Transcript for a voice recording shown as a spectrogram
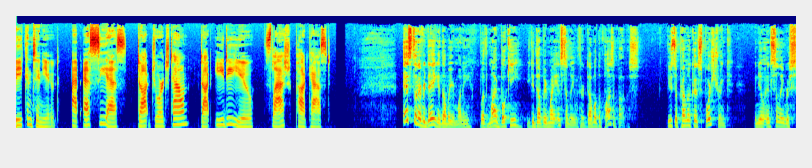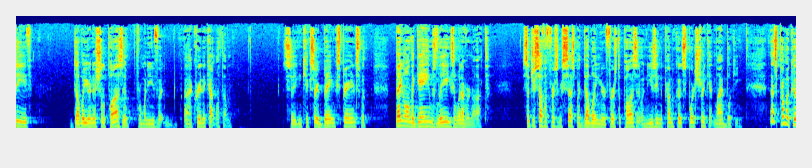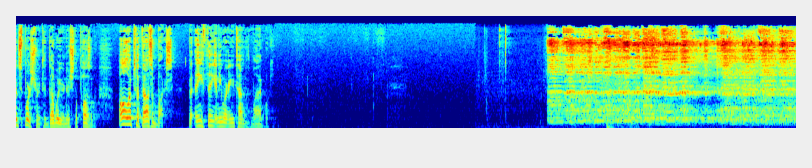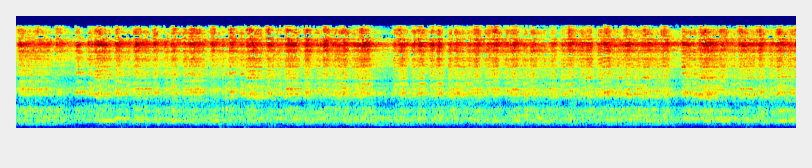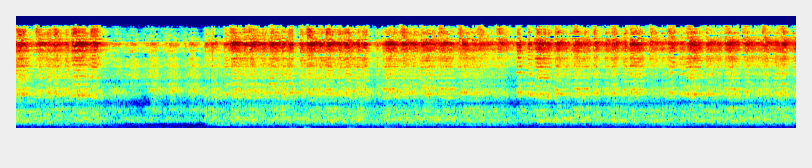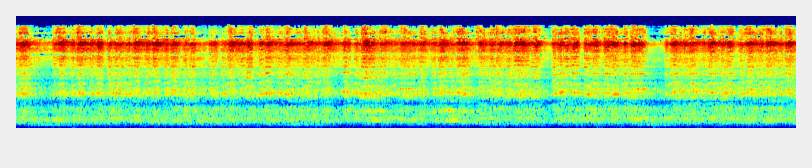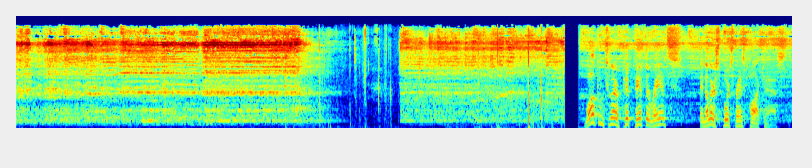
Be continued at scs.georgetown.edu slash podcast. It's not every day you can double your money. With my bookie, you can double your money instantly with their double deposit bonus. Use the promo code SportsDrink, and you'll instantly receive double your initial deposit from when you've uh, created an account with them. So you can kickstart your betting experience with betting all the games, leagues, and whatever not. Set yourself up for success by doubling your first deposit when using the promo code SportsDrink at MyBookie. That's promo code SportsDrink to double your initial deposit, all up to a thousand bucks. But anything, anywhere, anytime with MyBookie. Welcome to our Pitt Panther Rants and other Sports Rants podcast.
